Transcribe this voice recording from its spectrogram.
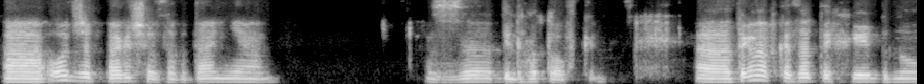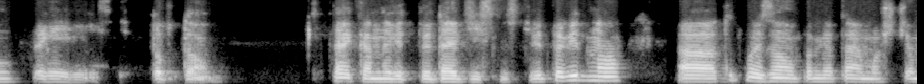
А, отже, перше завдання з підготовки. А, треба вказати хибну рівність, тобто та, яка не відповідає дійсності. Відповідно, Тут ми з вами пам'ятаємо, що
